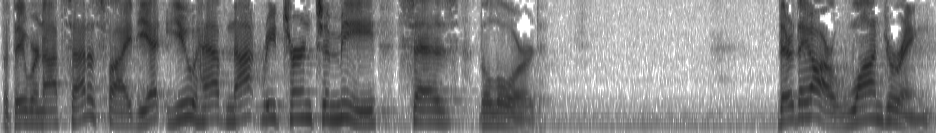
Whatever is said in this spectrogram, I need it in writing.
but they were not satisfied. Yet you have not returned to me, says the Lord. There they are, wandering.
